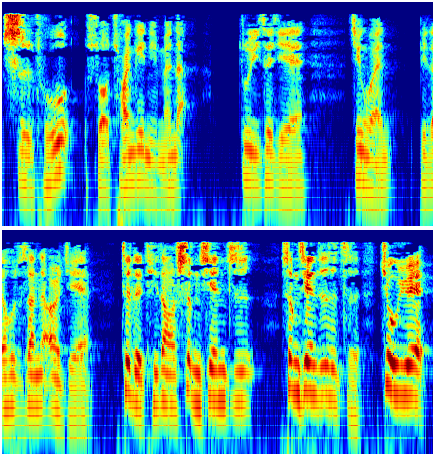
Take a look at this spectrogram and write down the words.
使徒所传给你们的。注意这节经文，彼得后书三章二节，这里提到圣先知，圣先知是指旧约。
